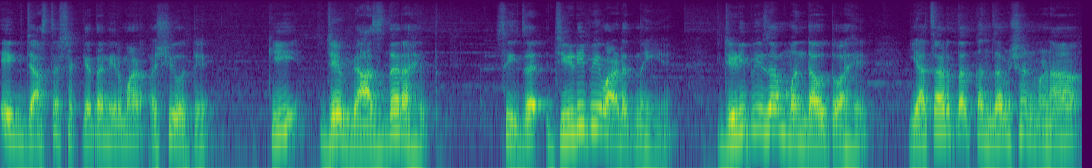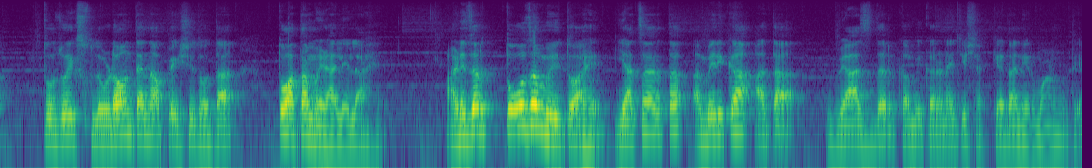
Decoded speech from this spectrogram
एक जास्त शक्यता निर्माण अशी होते की जे व्याजदर आहेत सी जर जी डी पी वाढत नाही आहे जी डी पी जर मंदावतो आहे याचा अर्थ कन्झम्शन म्हणा तो जो एक स्लोडाऊन त्यांना अपेक्षित होता तो आता मिळालेला आहे. आणि जर तो जो मिळतो आहे याचा अर्थ अमेरिका आता व्याजदर कमी करण्याची शक्यता निर्माण होते.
